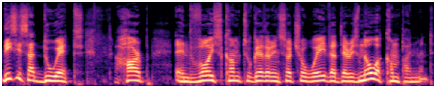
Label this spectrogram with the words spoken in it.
This is a duet harp and voice come together in such a way that there is no accompaniment.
